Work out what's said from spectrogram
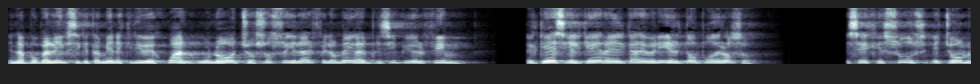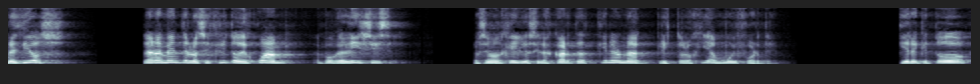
En Apocalipsis, que también escribe Juan 1.8, yo soy el alfa y el omega, el principio y el fin, el que es y el que era y el que ha de venir, el todopoderoso. Ese Jesús hecho hombre es Dios. Claramente los escritos de Juan, Apocalipsis, los evangelios y las cartas tienen una cristología muy fuerte. Quiere que todo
